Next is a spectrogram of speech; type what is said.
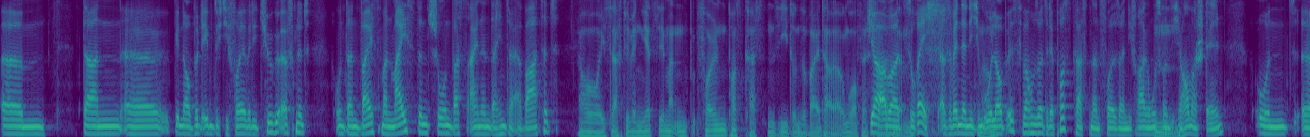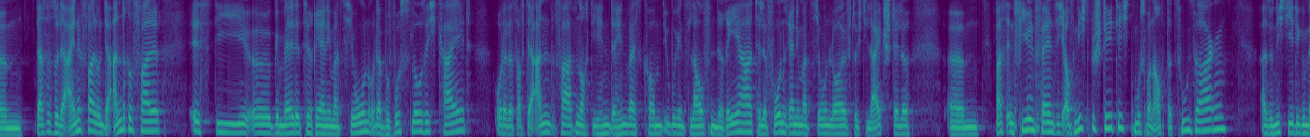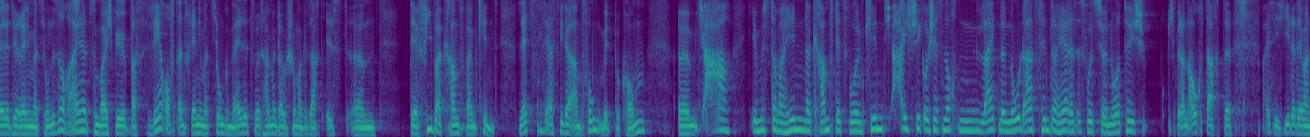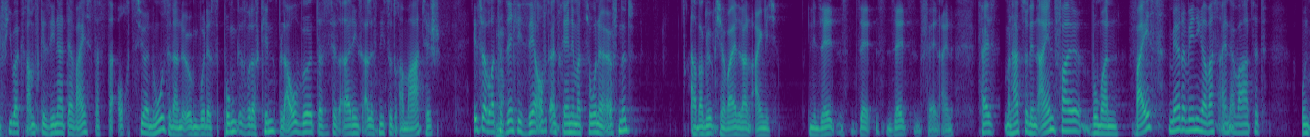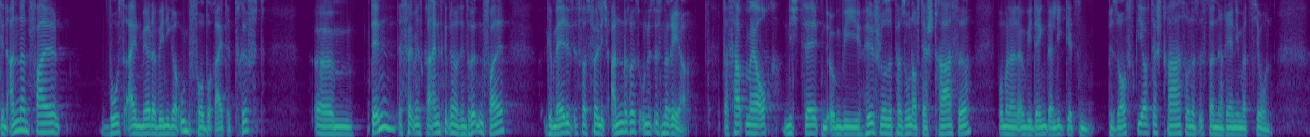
Ähm, dann äh, genau wird eben durch die Feuerwehr die Tür geöffnet und dann weiß man meistens schon, was einen dahinter erwartet. Oh, ich sagte, wenn jetzt jemand einen vollen Postkasten sieht und so weiter irgendwo auf der Straße. Ja, aber zu Recht. Also wenn der nicht im ja. Urlaub ist, warum sollte der Postkasten dann voll sein? Die Frage muss man mhm. sich ja auch mal stellen. Und ähm, das ist so der eine Fall. Und der andere Fall ist die äh, gemeldete Reanimation oder Bewusstlosigkeit oder dass auf der Anfahrt noch die, der Hinweis kommt, übrigens laufende Reha, Telefonreanimation läuft durch die Leitstelle. Ähm, was in vielen Fällen sich auch nicht bestätigt, muss man auch dazu sagen. Also nicht jede gemeldete Reanimation ist auch eine. Zum Beispiel, was sehr oft als Reanimation gemeldet wird, haben wir glaube ich schon mal gesagt, ist ähm, der Fieberkrampf beim Kind. Letztens erst wieder am Funk mitbekommen. Ähm, ja, ihr müsst da mal hin, da krampft jetzt wohl ein Kind. Ja, ich schicke euch jetzt noch einen leitenden Notarzt hinterher, das ist wohl cyanotisch. Ich mir dann auch dachte, weiß nicht, jeder, der mal einen Fieberkrampf gesehen hat, der weiß, dass da auch Zyanose dann irgendwo das Punkt ist, wo das Kind blau wird. Das ist jetzt allerdings alles nicht so dramatisch. Ist aber ja. tatsächlich sehr oft als Reanimation eröffnet. Aber glücklicherweise dann eigentlich in den seltensten, seltensten, seltensten Fällen eine. Das heißt, man hat so den einen Fall, wo man weiß mehr oder weniger, was einen erwartet, und den anderen Fall, wo es einen mehr oder weniger unvorbereitet trifft. Ähm, denn, das fällt mir jetzt gerade ein, es gibt ja noch den dritten Fall, gemeldet ist was völlig anderes und es ist eine Reha. Das hat man ja auch nicht selten, irgendwie hilflose Person auf der Straße, wo man dann irgendwie denkt, da liegt jetzt ein Besowski auf der Straße und das ist dann eine Reanimation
